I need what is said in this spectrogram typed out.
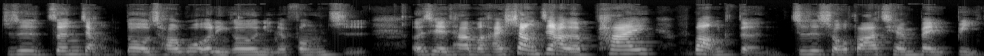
就是增长都有超过二零二二年的峰值，而且他们还上架了拍、Bank 等，就是首发千倍币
